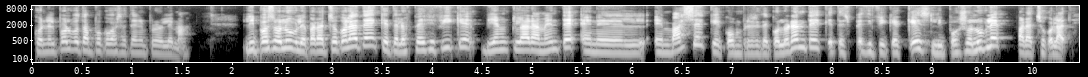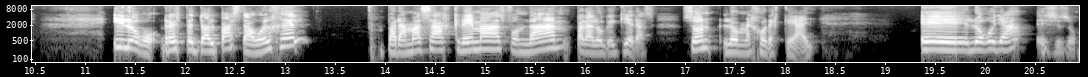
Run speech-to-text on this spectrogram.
Con el polvo tampoco vas a tener problema. Liposoluble para chocolate, que te lo especifique bien claramente en el envase que compres de colorante, que te especifique que es liposoluble para chocolate. Y luego, respecto al pasta o el gel, para masas, cremas, fondant, para lo que quieras. Son los mejores que hay. Eh, luego ya es eso.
